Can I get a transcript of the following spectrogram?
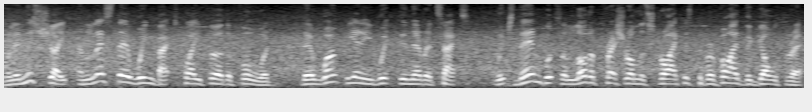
Well, in this shape, unless their wing-backs play further forward, there won't be any width in their attacks, which then puts a lot of pressure on the strikers to provide the goal threat.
